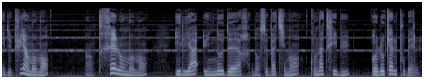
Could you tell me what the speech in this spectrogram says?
Et depuis un moment, un très long moment, il y a une odeur dans ce bâtiment qu'on attribue au local poubelle.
